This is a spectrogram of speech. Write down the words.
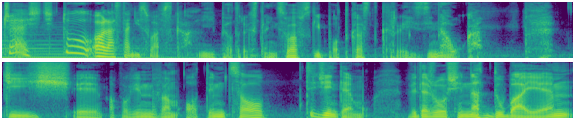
Cześć, tu Ola Stanisławska. I Piotrek Stanisławski, podcast Crazy Nauka. Dziś y, opowiemy Wam o tym, co tydzień temu wydarzyło się nad Dubajem,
